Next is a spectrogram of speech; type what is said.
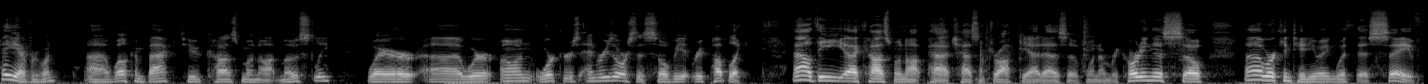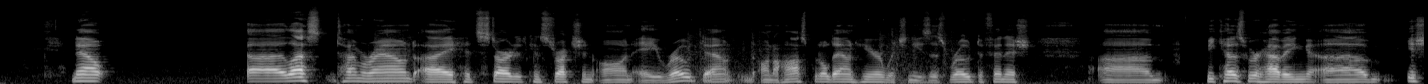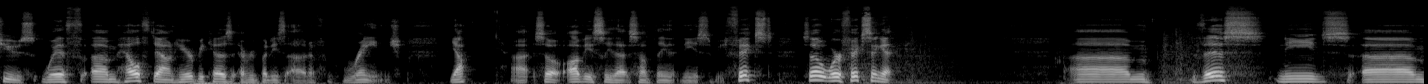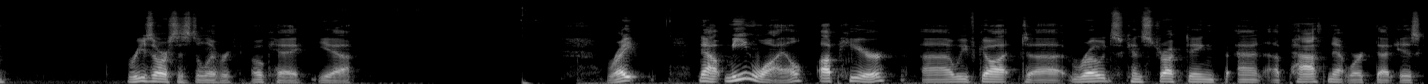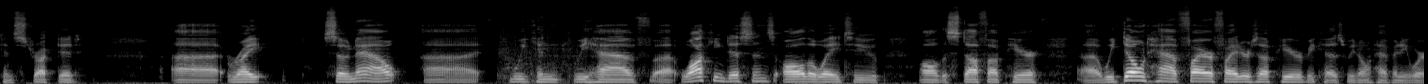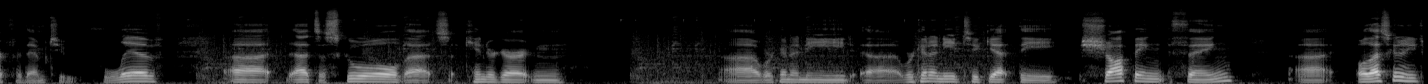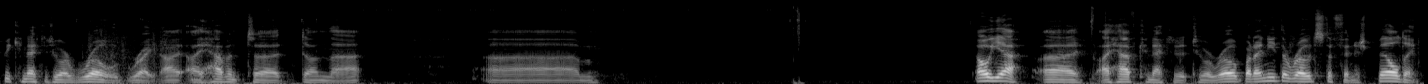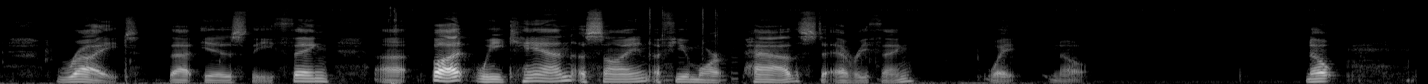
Hey everyone, uh, welcome back to Cosmonaut Mostly, where uh, we're on Workers and Resources, Soviet Republic. Now the uh, Cosmonaut patch hasn't dropped yet as of when I'm recording this, so uh, we're continuing with this save. Now, uh, last time around I had started construction on a road down, on a hospital down here, which needs this road to finish. Um, because we're having um, issues with um, health down here because everybody's out of range. Yeah, uh, so obviously that's something that needs to be fixed. So we're fixing it. Um, this needs um, resources delivered. Okay, yeah. Right. Now, meanwhile, up here, uh, we've got uh, roads constructing and a path network that is constructed uh, right. So now uh, we can we have uh, walking distance all the way to all the stuff up here. Uh, we don't have firefighters up here because we don't have anywhere for them to live. Uh that's a school. That's a kindergarten. Uh, we're gonna need uh, we're gonna need to get the shopping thing. Well, that's gonna need to be connected to a road, right? I I haven't uh, done that. Um. Oh yeah, uh, I have connected it to a road, but I need the roads to finish building. Right, that is the thing. Uh, but we can assign a few more paths to everything. Wait, no. No.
